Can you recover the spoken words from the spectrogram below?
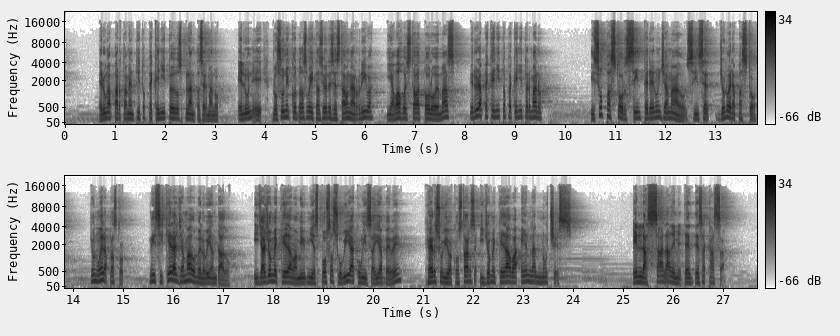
Era un apartamentito pequeñito de dos plantas, hermano. Eh, los únicos dos habitaciones estaban arriba y abajo estaba todo lo demás, pero era pequeñito, pequeñito, hermano. Y su pastor, sin tener un llamado, sin ser, yo no era pastor, yo no era pastor, ni siquiera el llamado me lo habían dado. Y ya yo me quedaba, mi, esposa subía con Isaías bebé, Gerson iba a acostarse y yo me quedaba en las noches, en la sala de, de esa casa,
